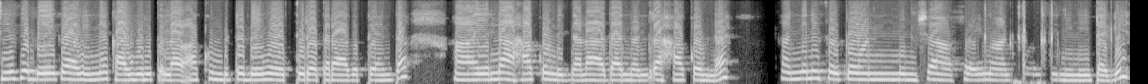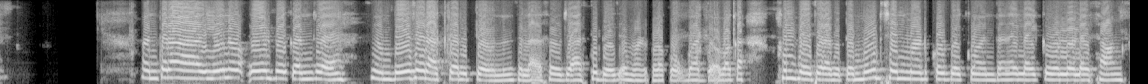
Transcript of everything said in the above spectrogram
ಜೀರಿಗೆ ಬೇಗ ಎಣ್ಣೆ ಕಾಯ್ದಿರುತ್ತಲ್ಲ ಹಾಕೊಂಡ್ಬಿಟ್ರೆ ಬೇಗ ಒತ್ತಿರೋ ತರ ಆಗುತ್ತೆ ಅಂತ ಎಲ್ಲ ಹಾಕೊಂಡಿದ್ನಲ್ಲ ಅದಾದ ನಂತರ ಹಾಕೊಂಡೆ. ಹಂಗೇನೆ ಸ್ವಲ್ಪ ಒಂದ್ ನಿಮಿಷ ಫ್ರೈ ಮಾಡ್ಕೊಳ್ತೀನಿ ನೀಟಾಗಿ. ಒಂಥರ ಏನು ಹೇಳ್ಬೇಕಂದ್ರೆ ಬೇಜಾರಾಗ್ತಾ ಇರುತ್ತೆ ಒಂದೊಂದ್ಸಲ. ಸೊ ಜಾಸ್ತಿ ಬೇಜಾರ್ ಮಾಡ್ಕೊಳಕ್ ಹೋಗ್ಬಾರ್ದು. ಅವಾಗ ಫುಲ್ ಬೇಜಾರಾಗುತ್ತೆ. ಮೂಡ್ ಚೇಂಜ್ ಮಾಡ್ಕೊಳ್ಬೇಕು ಅಂತಂದ್ರೆ ಲೈಕ್ ಒಳ್ಳೊಳ್ಳೆ ಸಾಂಗ್ಸ್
